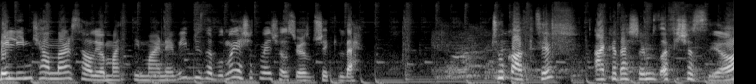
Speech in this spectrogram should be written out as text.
belli imkanlar sağlıyor maddi manevi. Biz de bunu yaşatmaya çalışıyoruz bu şekilde. Çok aktif. Arkadaşlarımız afiş asıyor.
